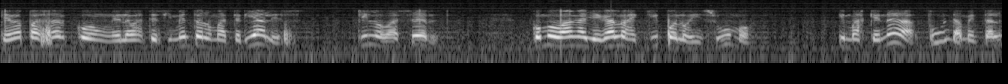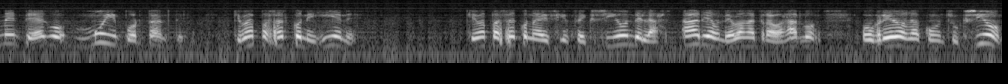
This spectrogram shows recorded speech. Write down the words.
¿Qué va a pasar con el abastecimiento de los materiales? ¿Quién lo va a hacer? cómo van a llegar los equipos, los insumos. Y más que nada, fundamentalmente algo muy importante, ¿qué va a pasar con higiene? ¿Qué va a pasar con la desinfección de las áreas donde van a trabajar los obreros de la construcción?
